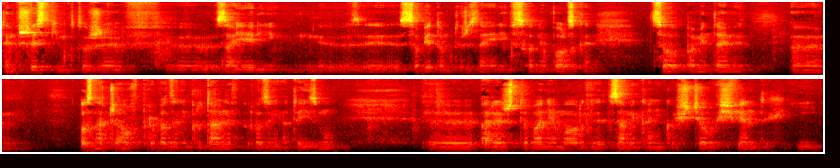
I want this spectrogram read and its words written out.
tym wszystkim, którzy w, zajęli e, Sowietom, którzy zajęli wschodnią Polskę, co pamiętajmy e, oznaczało wprowadzenie, brutalne wprowadzenie ateizmu, aresztowania, mordy, zamykanie kościołów świętych i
